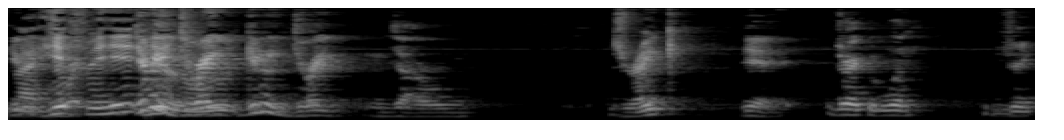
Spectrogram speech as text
Give like hit Drake- for hit, Give me Drake. lose. Give me Drake and Ja Drake, Yeah. Drake would win. Drake,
